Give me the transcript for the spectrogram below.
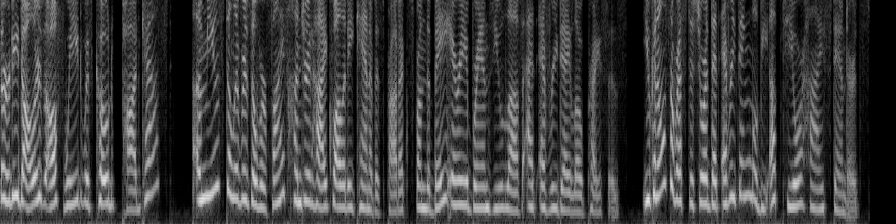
$30 off weed with code PODCAST? Amuse delivers over 500 high quality cannabis products from the Bay Area brands you love at everyday low prices. You can also rest assured that everything will be up to your high standards.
